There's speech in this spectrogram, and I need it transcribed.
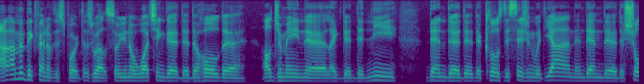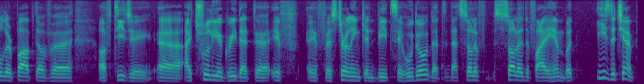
I- I'm a big fan of the sport as well. So you know, watching the the, the whole the Aljamain, uh, like the the knee, then the, the the close decision with Yan, and then the the shoulder popped of. Uh, of TJ, uh, I truly agree that uh, if if uh, Sterling can beat Cejudo, that that solidify him. But he's the champ.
